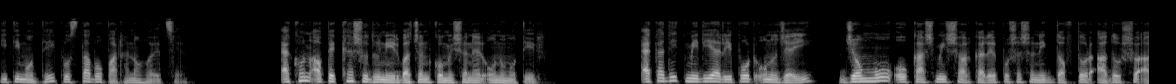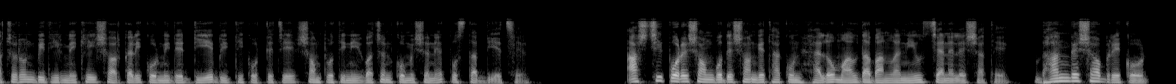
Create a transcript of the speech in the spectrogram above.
ইতিমধ্যেই প্রস্তাবও পাঠানো হয়েছে। এখন অপেক্ষা শুধু নির্বাচন কমিশনের অনুমতির। একাধিক মিডিয়া রিপোর্ট অনুযায়ী, জম্মু ও কাশ্মীর সরকারের প্রশাসনিক দফতর আদর্শ আচরণবিধির মেখেই সরকারি কর্মীদের ডিএ বৃদ্ধি করতে চেয়ে সম্প্রতি নির্বাচন কমিশনের প্রস্তাব দিয়েছে। আসছি পরে সংবাদের সঙ্গে থাকুন হ্যালো মালদা বাংলা নিউজ চ্যানেলের সাথে। ভাঙবে সব রেকর্ড।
